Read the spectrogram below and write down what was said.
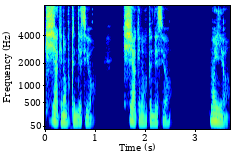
岸明信くんですよ。岸明信くんですよ。もういいよ。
